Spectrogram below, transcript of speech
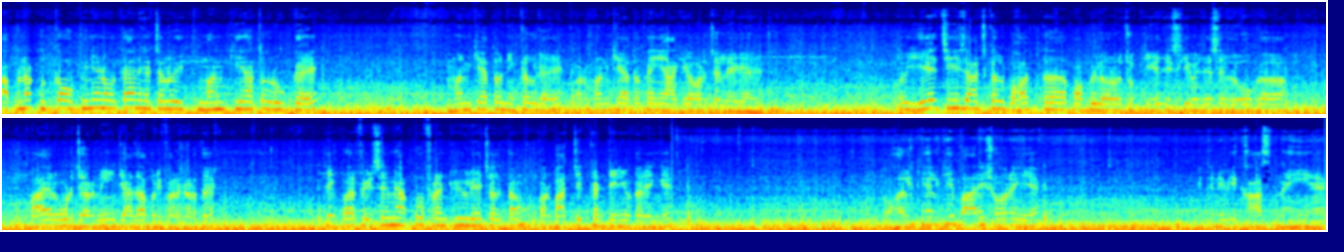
अपना खुद का ओपिनियन होता है ना कि चलो मन किया तो रुक गए। मन किया तो निकल गए और मन किया तो कहीं आगे और चले गए। तो ये चीज़ आजकल बहुत पॉपुलर हो चुकी है, जिसकी वजह से लोग बाय रोड जर्नी ज़्यादा प्रीफर करते हैं। एक बार फिर से मैं आपको फ्रंट व्यू ले चलता हूँ और बातचीत कंटिन्यू करेंगे। तो हल्की हल्की बारिश हो रही है। इतनी भी खास नहीं है।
